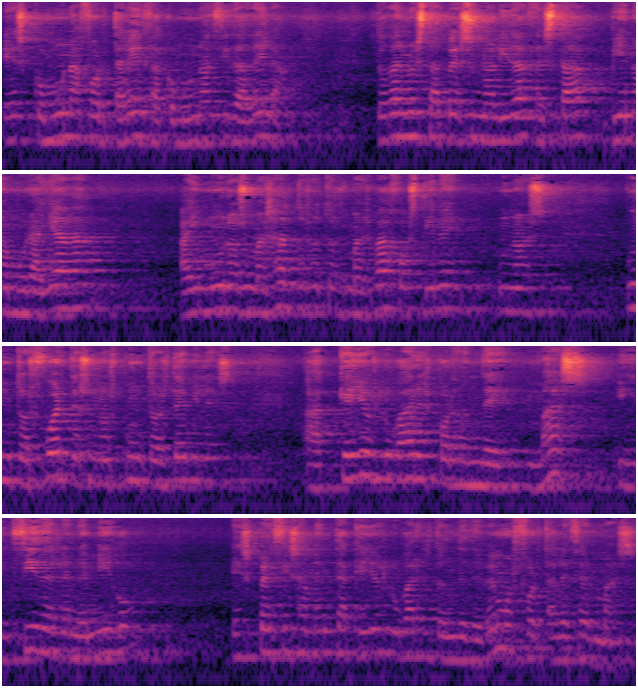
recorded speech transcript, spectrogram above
es como una fortaleza, como una ciudadela. Toda nuestra personalidad está bien amurallada, hay muros más altos, otros más bajos, tiene unos puntos fuertes, unos puntos débiles. Aquellos lugares por donde más incide el enemigo es precisamente aquellos lugares donde debemos fortalecer más.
